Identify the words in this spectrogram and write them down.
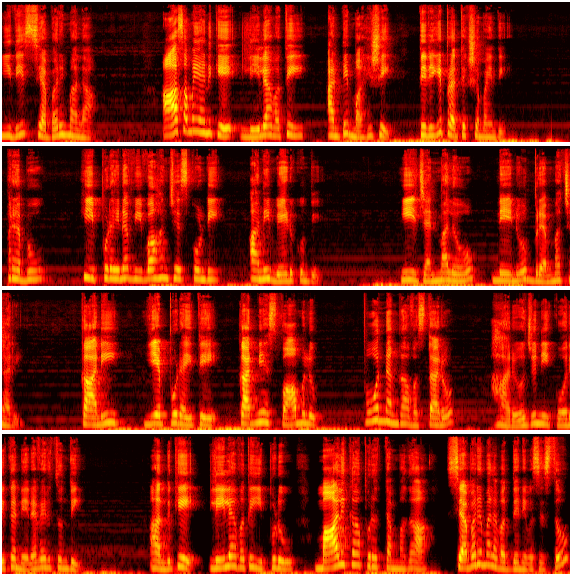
ఇది శబరిమల. ఆ సమయానికే లీలావతి అంటే మహిషి తిరిగి ప్రత్యక్షమైంది. ప్రభు ఇప్పుడైనా వివాహం చేసుకోండి అని వేడుకుంది. ఈ జన్మలో నేను బ్రహ్మచారి. కాని ఎప్పుడైతే కన్య స్వాములు పూర్ణంగా వస్తారో ఆ రోజు నీ కోరిక నెరవేరుతుంది. అందుకే లీలావతి ఇప్పుడు మాలికాపురత్తమ్మగా శబరిమల వద్ద నివసిస్తూ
